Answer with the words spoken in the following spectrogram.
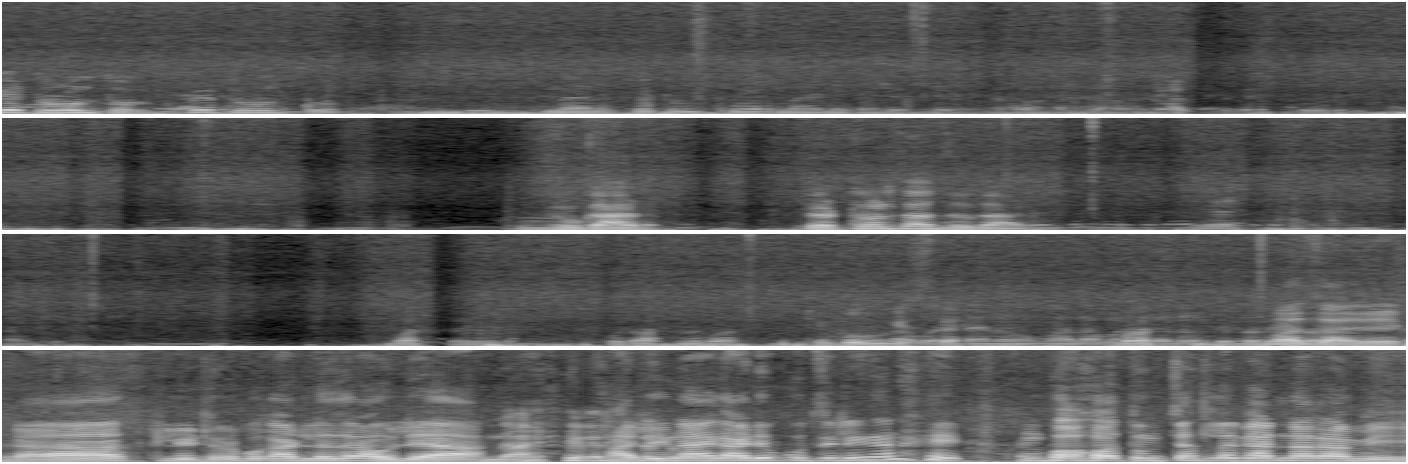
पेट्रोल चोर पेट्रोल चोर. नाही नाही पेट्रोल चोर नाही जुगाड. पेट्रोलचा जुगाड. बस का एवढं? पुढं असलं बस? ते बघू बस का लिटर काढलं तर आवल्या नाही खाली नाही. गाडी पुचली का नाही? भावा तुमच्यातलं काढणार आम्ही.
